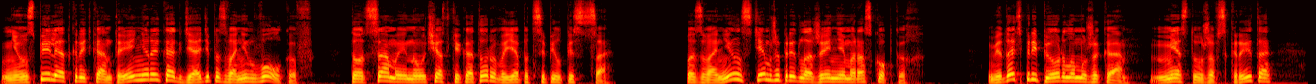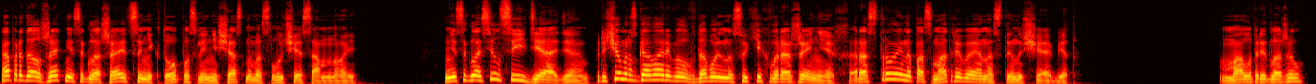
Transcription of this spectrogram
Не успели открыть контейнеры, как дяде позвонил Волков, тот самый, на участке которого я подцепил песца. Позвонил с тем же предложением о раскопках. Видать, приперло мужика, место уже вскрыто, а продолжать не соглашается никто после несчастного случая со мной. Не согласился и дядя, причем разговаривал в довольно сухих выражениях, расстроенно посматривая на стынущий обед. «Мало предложил?»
